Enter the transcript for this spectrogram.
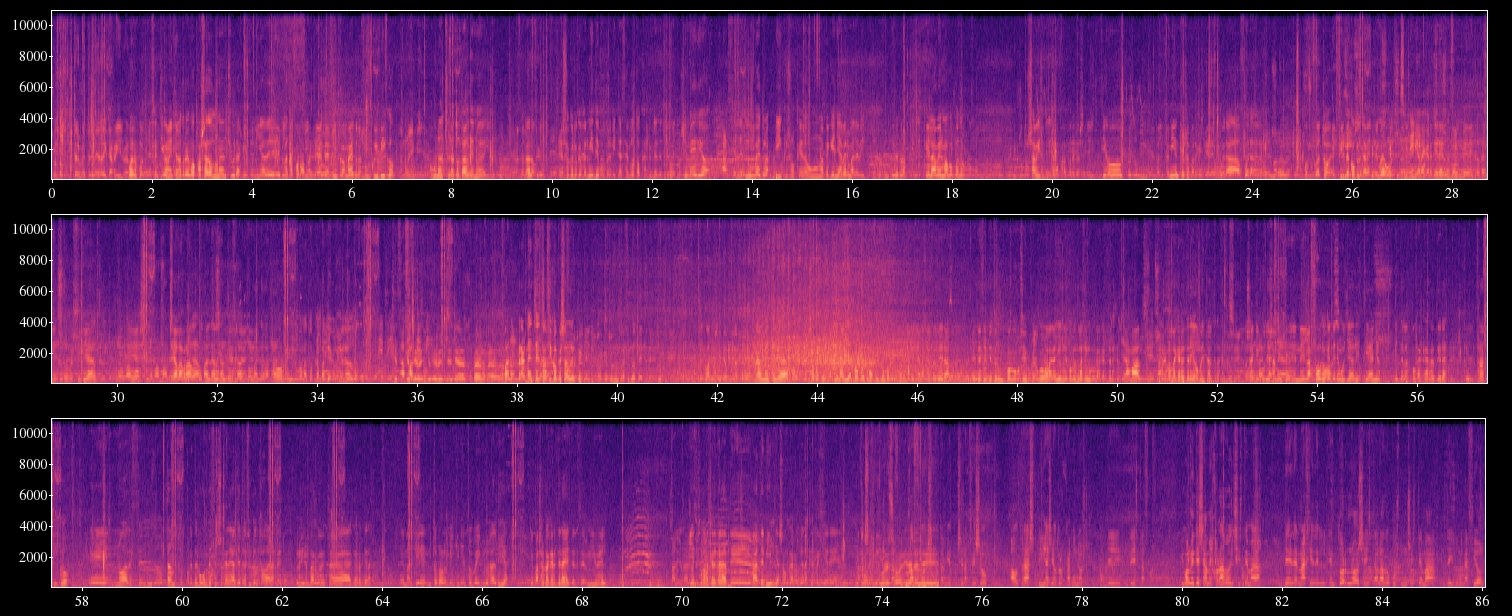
Son tres metros y medio de carril, ¿verdad? Bueno, pues efectivamente, nosotros hemos pasado de una anchura que tenía de plataforma prácticamente de 5 metros, 5 y pico, a una anchura total de 9 y medio. Claro, eso que es lo que permite, pues permite hacer los dos carriles de 3 metros y medio, arcén de un metro, e incluso nos queda una pequeña berma de 25 centímetros, que la berma, pues bueno, como vosotros sabéis, utilizamos para poner la señalización, el balizamiento, o sea, para que quede fuera, fuera de la red. Por supuesto, el filme es completamente nuevo, el filme que tenía la carretera era un filme de tratamiento superficial, se ha labrado completamente, se le ha añadido la zahorra y luego las dos capas de aglomerado. ¿Qué, qué firme, qué. Bueno, realmente el tráfico pesado es pequeño, porque esto es un tráfico de 3, de 4 o 5 amperas, pero realmente ya, pues, eso porque también había poco tráfico por el que tenía la carretera. Es decir, que esto es un poco posible, pero el huevo a la gallina hay poco tráfico porque la carretera está mal, arreglar la carretera y aumenta el tráfico. O sea que curiosamente en el aforo que tenemos ya de este año es de las pocas carreteras que el tráfico eh, no ha descendido tanto, porque tenemos un descenso general de tráfico en toda la red. Pero sin embargo, esta carretera se mantiene en torno a los 1.500 vehículos al día, que para ser una carretera de tercer nivel, vale, está bien. Todas las carreteras de más de 1.000 ya son carreteras que requieren manutención. Por eso a niveles de... sino también pues el acceso a otras vías y a otros caminos de, de esta zona. Igualmente se ha mejorado el sistema de drenaje del entorno, se ha instalado pues, un sistema de iluminación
